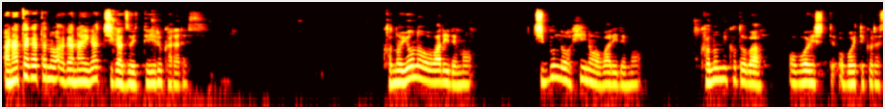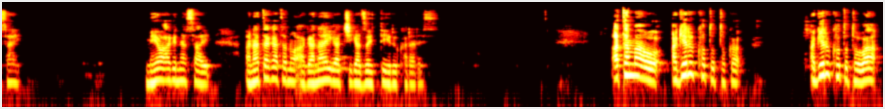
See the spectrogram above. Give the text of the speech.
あなた方の贖いが近づいているからです。この世の終わりでも、自分の日の終わりでも、この御言葉覚えして覚えてください。目を上げなさい。あなた方の贖いが近づいているからです。頭を上げることとか、上げることとは、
